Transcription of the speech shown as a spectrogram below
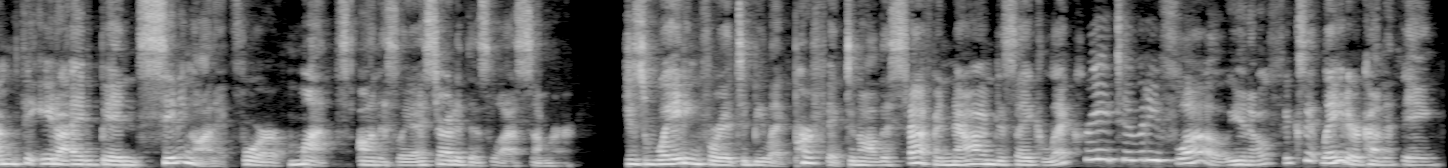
i'm th- you know i've been sitting on it for months honestly. I started this last summer just waiting for it to be like perfect and all this stuff and now i'm just like let creativity flow you know fix it later kind of thing.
